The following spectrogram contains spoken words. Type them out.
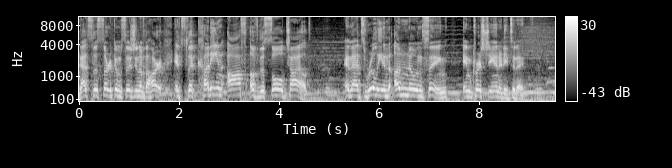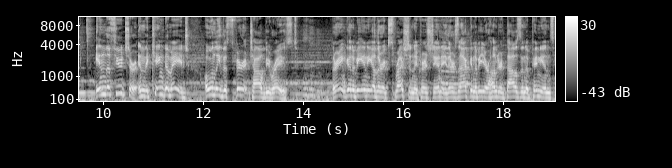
That's the circumcision of the heart. It's the cutting off of the soul child. And that's really an unknown thing in Christianity today. In the future, in the kingdom age, only the spirit child be raised. There ain't going to be any other expression of Christianity. There's not going to be your 100,000 opinions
